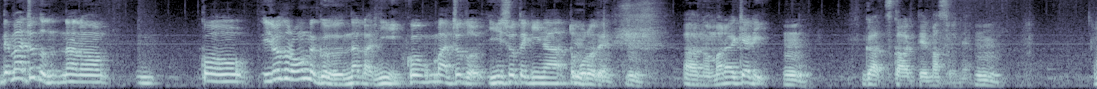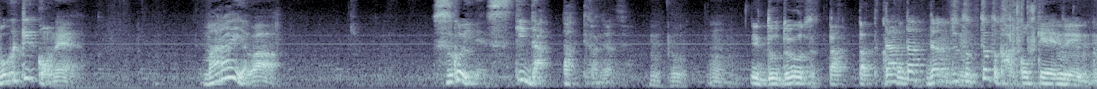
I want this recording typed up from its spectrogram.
でまあちょっとあのこういろいろ音楽の中にこう、まあ、ちょっと印象的なところで、あのマライア・キャリーが使われてますよね、うん。僕結構ねマライアはすごいね好きだったって感じなんですよ、うんうん。どどういうことですだったってだっただちょっとちょっと過去形というか、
